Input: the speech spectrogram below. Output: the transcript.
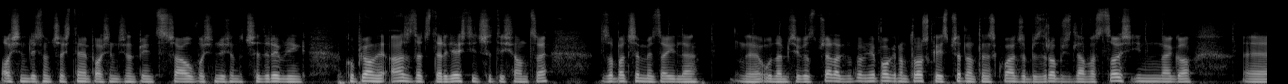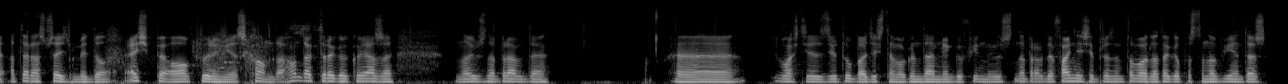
86 tempa, 85 strzałów, 83 dribbling, kupiony aż za 43 tysiące. Zobaczymy za ile e, uda mi się go sprzedać, bo pewnie pogram troszkę i sprzedam ten skład, żeby zrobić dla Was coś innego. E, a teraz przejdźmy do SPO, którym jest Honda. Honda, którego kojarzę no już naprawdę e, właśnie z YouTube'a gdzieś tam oglądałem jego filmy, już naprawdę fajnie się prezentował, dlatego postanowiłem też,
